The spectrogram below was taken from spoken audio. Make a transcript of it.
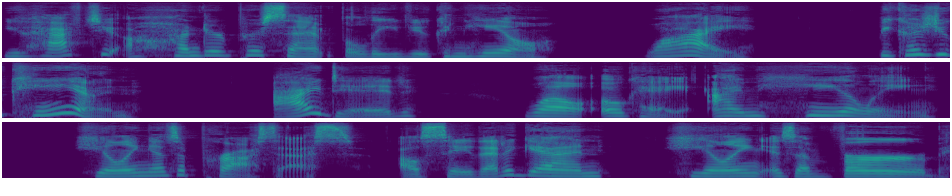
You have to 100% believe you can heal. Why? Because you can. I did. Well, okay, I'm healing. Healing is a process. I'll say that again. Healing is a verb,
